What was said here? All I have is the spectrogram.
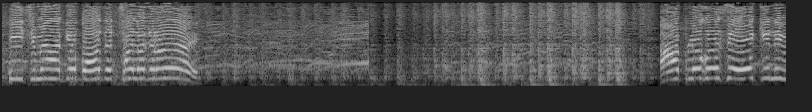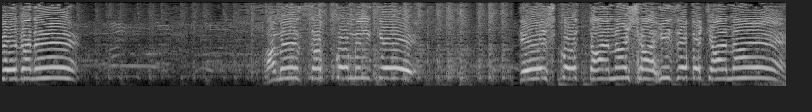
बीच में आके बहुत अच्छा लग रहा है। आप लोगों से एक ही निवेदन है, हमें सबको मिलके देश को तानाशाही से बचाना है।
